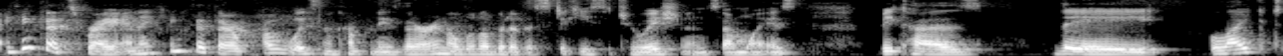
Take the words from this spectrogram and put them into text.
I think that's right. And I think that there are probably some companies that are in a little bit of a sticky situation in some ways because they liked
